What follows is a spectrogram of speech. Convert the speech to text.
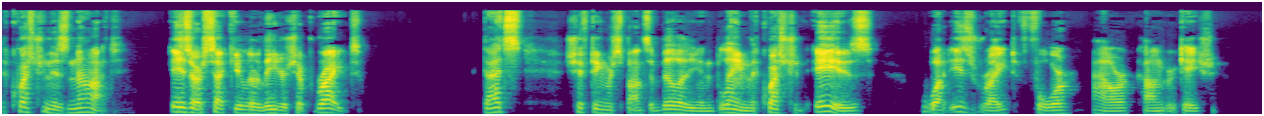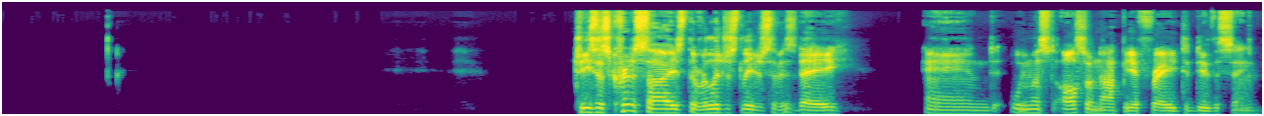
The question is not, is our secular leadership right? That's shifting responsibility and blame. The question is, what is right for our congregation? Jesus criticized the religious leaders of his day, and we must also not be afraid to do the same.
